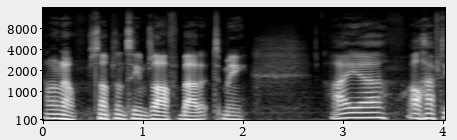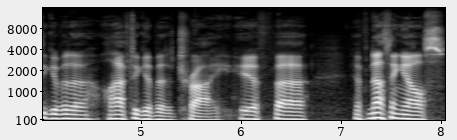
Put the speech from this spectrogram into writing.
I don't know. Something seems off about it to me. I uh, I'll have to give it a I'll have to give it a try. If uh, if nothing else,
